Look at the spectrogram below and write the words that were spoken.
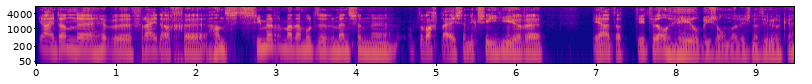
Ja, en dan eh, hebben we vrijdag eh, Hans Zimmer, maar dan moeten de mensen op de wachtlijst. En ik zie hier ja, dat dit wel heel bijzonder is natuurlijk. Hè?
